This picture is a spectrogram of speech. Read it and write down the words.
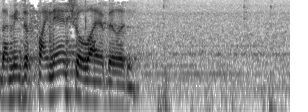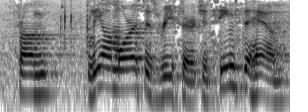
That means a financial liability. From Leon Morris's research, it seems to him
